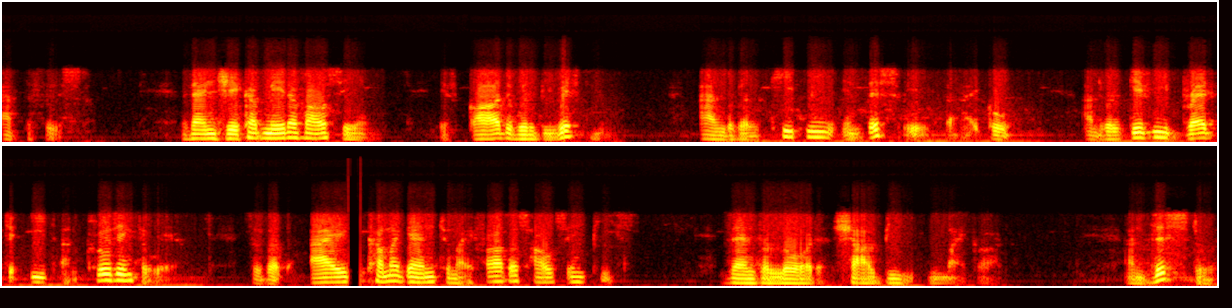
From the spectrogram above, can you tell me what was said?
at the first. Then Jacob made a vow, saying, If God will be with me, and will keep me in this way that I go, and will give me bread to eat and clothing to wear, so that I come again to my father's house in peace, then the Lord shall be my God. And this stone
